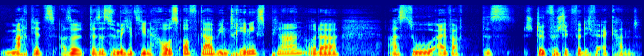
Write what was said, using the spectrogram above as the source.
macht jetzt, also das ist für mich jetzt wie eine Hausaufgabe, wie ein Trainingsplan oder hast du einfach das Stück für Stück für dich erkannt?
